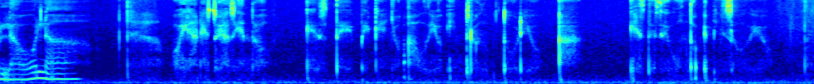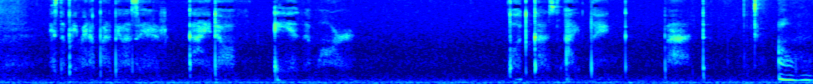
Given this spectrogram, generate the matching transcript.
Hola, hola. Oigan, estoy haciendo este pequeño audio introductorio a este segundo episodio. Esta primera parte va a ser kind of ASMR podcast, I think. But um,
